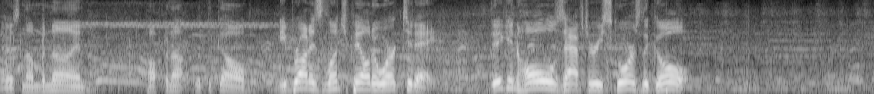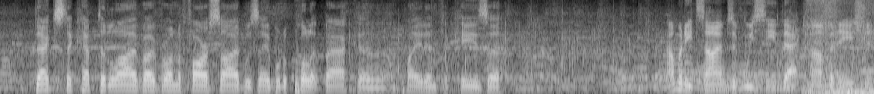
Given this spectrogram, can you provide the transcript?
there's number nine popping up with the goal. He brought his lunch pail to work today, digging holes after he scores the goal. Dexter kept it alive over on the far side, was able to pull it back and, and play it in for Kizza. How many times have we seen that combination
